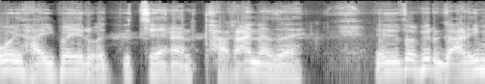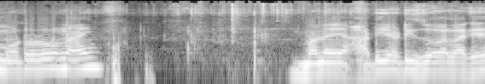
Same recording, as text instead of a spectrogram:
ওই হাই ফাই রোদ বুঝছেন থাকাই না যায় এদিকে তো ফির গাড়ি মোটরও নাই। মানে হাঁটি হাঁটি যাওয়া লাগে।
